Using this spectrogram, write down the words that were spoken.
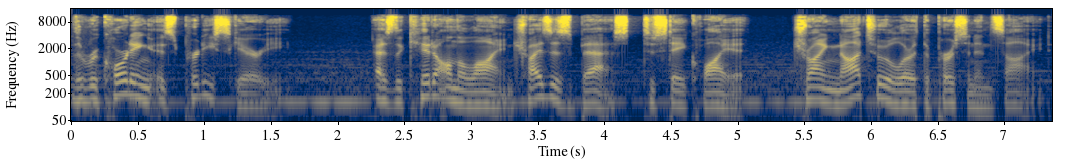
The recording is pretty scary, as the kid on the line tries his best to stay quiet, trying not to alert the person inside.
